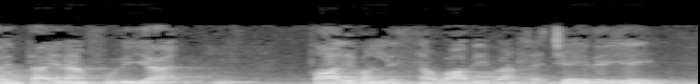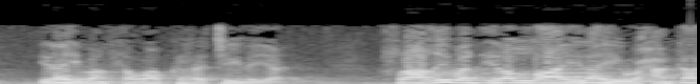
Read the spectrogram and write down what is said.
arrintaa inaan fuliyaah aaliban lihawaabi baan rajaynayey ilaahay baan hawaab ka rajaynayaa raagiban ilallaahi ilaahay waxaan ka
